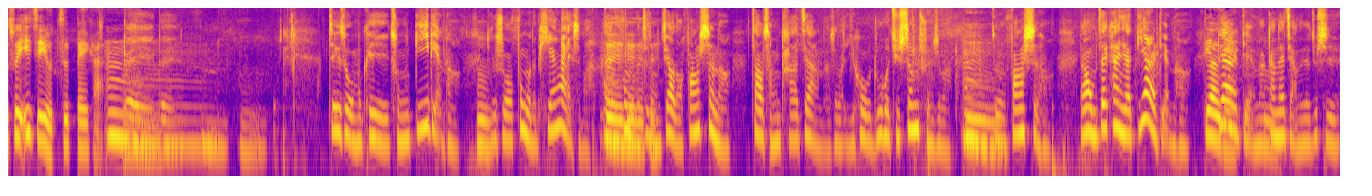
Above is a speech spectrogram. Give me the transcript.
所以一直有自卑感。嗯，对对，嗯嗯这个时候我们可以从第一点哈，就嗯是说父母的偏爱是吧？还对有父母的这种教导方式呢，造成他这样的是吧？以后如何去生存是吧？嗯这种方式哈。然后我们再看一下第二点哈，第二点，呢，嗯刚才讲的就是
